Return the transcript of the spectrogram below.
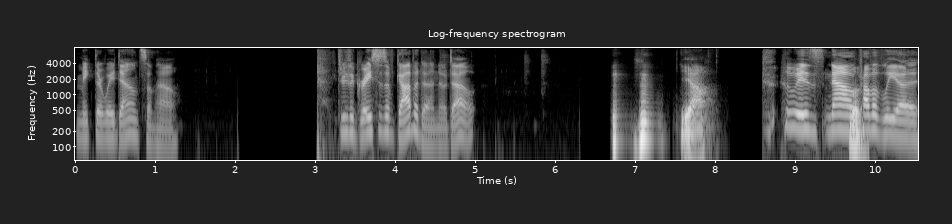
make their way down somehow through the graces of Gabada, no doubt. yeah. Who is now Look. probably a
